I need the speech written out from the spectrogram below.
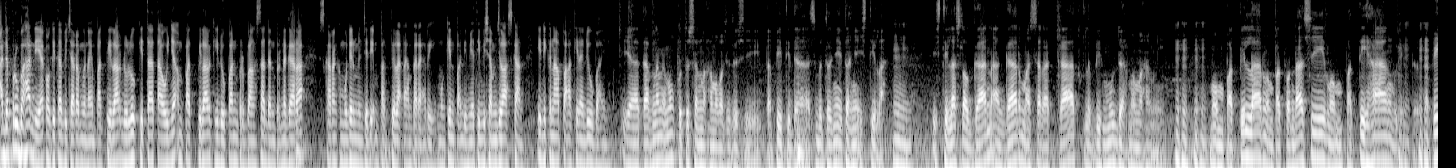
ada perubahan nih ya kalau kita bicara mengenai empat pilar. Dulu kita tahunya empat pilar kehidupan berbangsa dan bernegara. Sekarang kemudian menjadi empat pilar MPR RI mungkin Pak Dimyati bisa menjelaskan ini kenapa akhirnya diubah ini Pak? Ya karena memang putusan Mahkamah Konstitusi. Tapi tidak sebetulnya itu hanya istilah. Hmm. istilah slogan agar masyarakat lebih mudah memahami. Hmm, hmm, mau empat pilar mau empat fondasi mau empat tihang begitu. Tapi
